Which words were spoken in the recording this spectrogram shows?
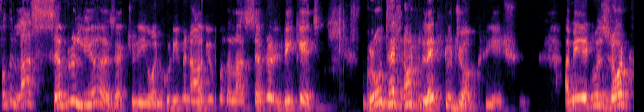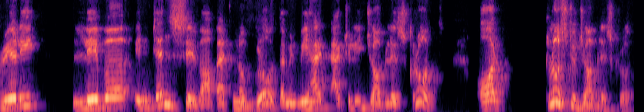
for the last several years, actually, one could even argue for the last several decades. Growth had not led to job creation. I mean, it was not really labor intensive, our pattern of growth. I mean, we had actually jobless growth or close to jobless growth.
